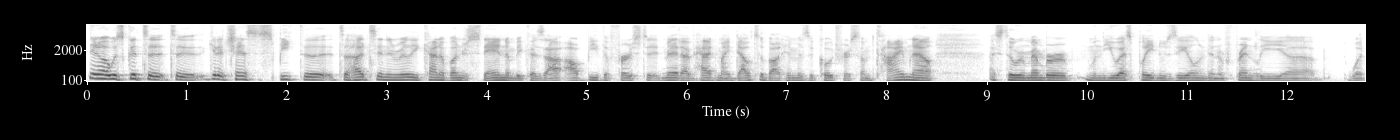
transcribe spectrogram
you know, it was good to to get a chance to speak to to Hudson and really kind of understand him because I'll, I'll be the first to admit I've had my doubts about him as a coach for some time now. I still remember when the U.S. played New Zealand in a friendly, uh, what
